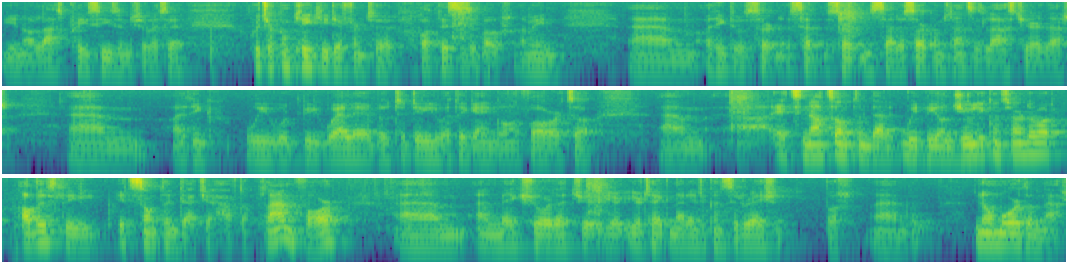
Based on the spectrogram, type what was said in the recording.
you know last pre-season, should I say, which are completely different to what this is about. I mean, um, I think there was a certain set, certain set of circumstances last year that um, I think we would be well able to deal with again going forward. So. Um, uh, it's not something that we'd be unduly concerned about. Obviously, it's something that you have to plan for um, and make sure that you, you're, you're taking that into consideration. But um, no more than that.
